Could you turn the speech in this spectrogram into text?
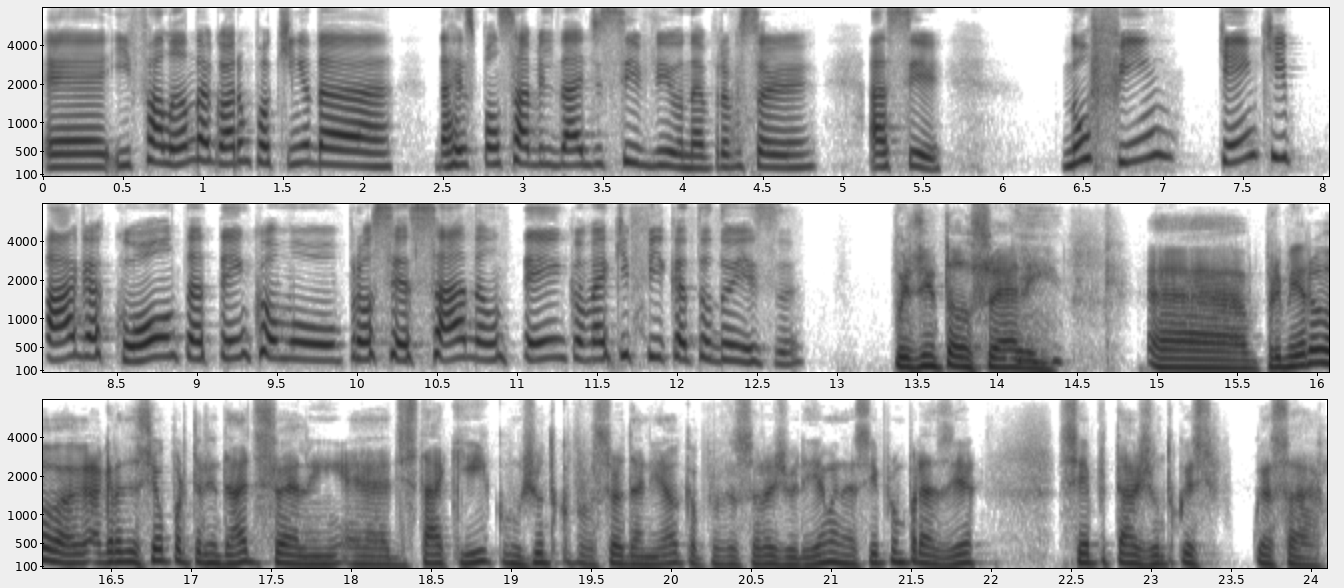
É, e falando agora um pouquinho da, da responsabilidade civil, né, professor Assir? No fim, quem que paga a conta? Tem como processar? Não tem? Como é que fica tudo isso? Pois então, Suelen. Uh, primeiro, agradecer a oportunidade, Suelen, uh, de estar aqui junto com o professor Daniel, com a professora Jurema. É né? sempre um prazer sempre estar junto com, esse, com, essa,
